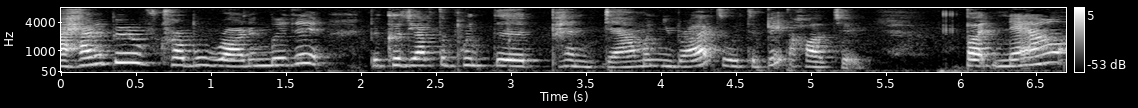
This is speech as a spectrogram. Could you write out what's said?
I had a bit of trouble writing with it because you have to point the pen down when you write, so it's a bit hard to. But now,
